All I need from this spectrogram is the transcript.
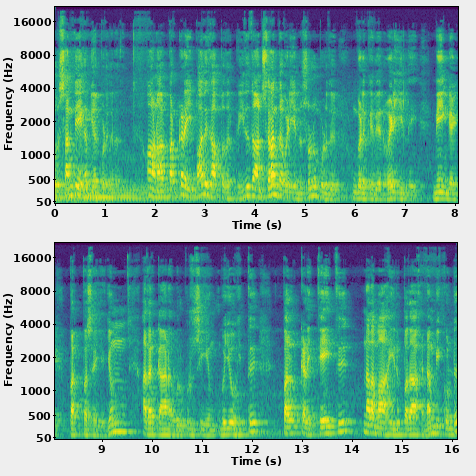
ஒரு சந்தேகம் ஏற்படுகிறது. ஆனால் பற்களை பாதுகாப்பதற்கு இதுதான் சிறந்த வழி என்று சொல்லும் பொழுது உங்களுக்கு வேறு வழி இல்லை. நீங்கள் பற்பசையையும் அதற்கான ஒரு குருசியும் உபயோகித்து பற்களை தேய்த்து நலமாக இருப்பதாக நம்பிக்கொண்டு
